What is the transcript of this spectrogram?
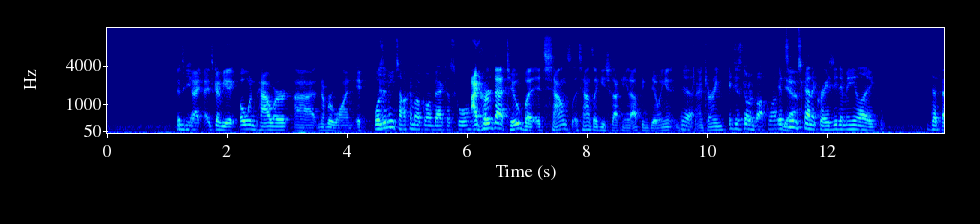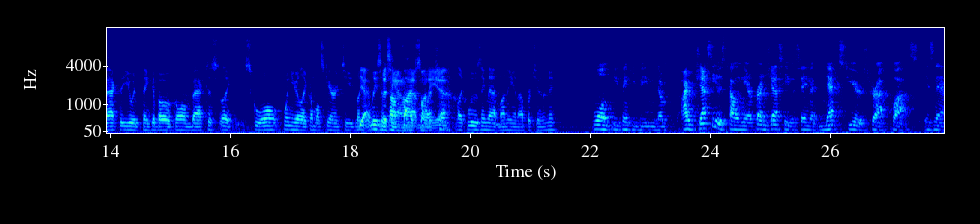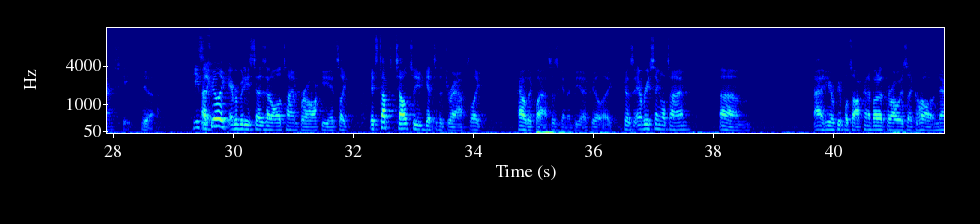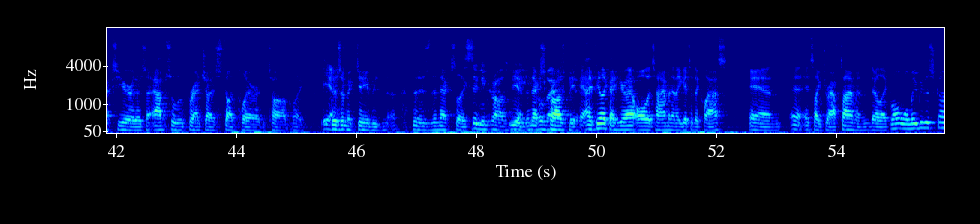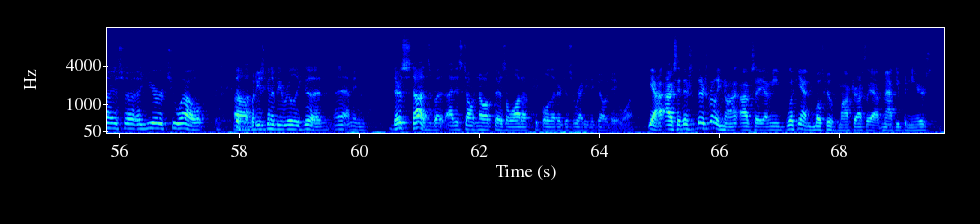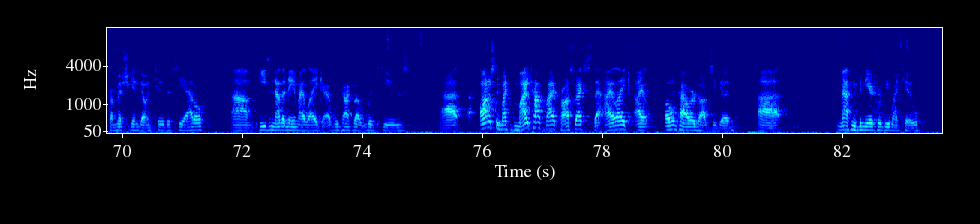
it's, You it's going to be Owen Power uh, number one. If Wasn't he talking about going back to school? I heard that too, but it sounds it sounds like he's sucking it up and doing it and Yeah. entering. And just going to Buffalo. It Yeah. seems kind of crazy to me, like the fact that you would think about going back to like school when you're like almost guaranteed, like Yeah, at least a top five that money, selection, yeah. like losing that money and opportunity. Well, do you think he'd be number? Our Jesse was telling me. Our friend Jesse was saying that next year's draft class is nasty. Yeah. He's I like, feel like everybody says that all the time for hockey. It's like it's tough to tell till you get to the draft, like how the class is going to be. I feel like because every single time um, I hear people talking about it, they're always like, "Oh, next year there's an absolute franchise stud player at the top. Like yeah, there's a McDavid. There's the next like Sidney Crosby. yeah, the next Ovechkin. Crosby. I feel like I hear that all the time, and then I get to the class, and it's like draft time, and they're like, "Oh, well, maybe this guy's a year or two out, uh, but he's going to be really good." Eh, I mean, there's studs, but I just don't know if there's a lot of people that are just ready to go day one. Yeah, I would say there's there's really not. I would say, I mean, looking at most people's mock drafts, they have Matthew Beniers from Michigan going two to Seattle. Um, he's another name I like. Uh, we talked about Luke Hughes. Uh, honestly, my, my top five prospects that I like, I Owen Power is obviously good. Uh, Matthew Beniers would be my two.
